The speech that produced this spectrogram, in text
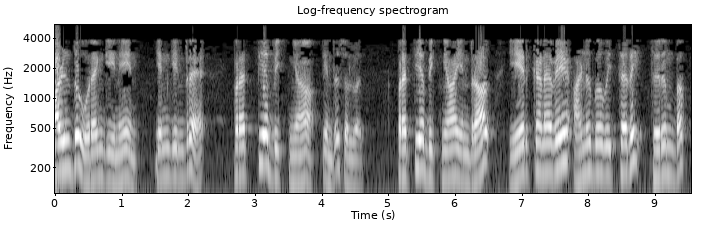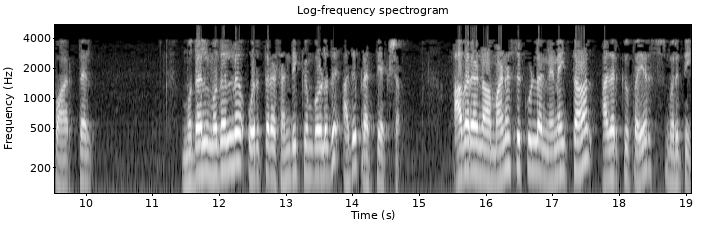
ஆழ்ந்து உறங்கினேன் என்கின்ற பிரத்யபிக்ஞா என்று சொல்வது. பிரத்யபிக்ஞா என்றால் ஏற்கனவே அனுபவித்ததை திரும்ப பார்த்தல். முதல் முதல்ல ஒருத்தரை சந்திக்கும் பொழுது அது பிரத்யக்ஷம். அவரை நான் மனசுக்குள்ள நினைத்தால் அதற்கு பெயர் ஸ்மிருதி.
